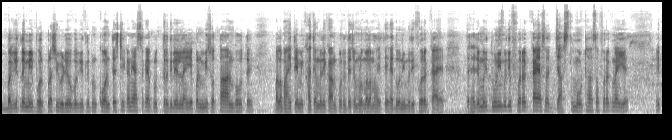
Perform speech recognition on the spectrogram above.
बघितलं मी भरपूर असे व्हिडिओ बघितले पण कोणत्याच ठिकाणी असं काही उत्तर दिलेलं नाही आहे पण मी स्वतः अनुभवतो आहे मला माहिती आहे मी खात्यामध्ये काम करतो त्याच्यामुळे मला माहिती आहे ह्या दोन्हीमध्ये फरक काय आहे. तर ह्याच्यामध्ये दोन्हीमध्ये फरक काय? असा जास्त मोठा असा फरक नाही आहे एक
